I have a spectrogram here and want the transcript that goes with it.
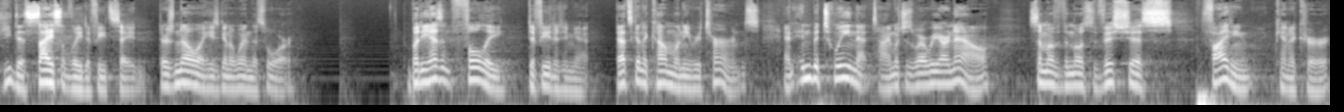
he decisively defeats Satan. There's no way he's going to win this war. But he hasn't fully defeated him yet. That's going to come when he returns. And in between that time, which is where we are now, some of the most vicious fighting can occur.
